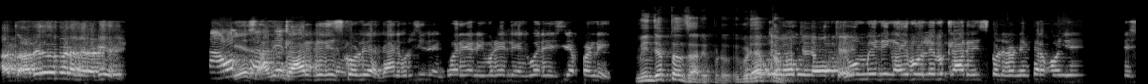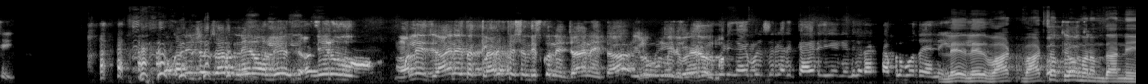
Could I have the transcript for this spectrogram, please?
అట్లా అదే కదా మేడం మీరు అడిగేది. అది అదే. క్లారిటీ తీసుకోండి. దాని గురించి ఎంక్వైరీ అని ఇమీడియట్ ఎంక్వైరీ చేసి చెప్పండి. మేము చెప్తాం సార్ ఇప్పుడు ఇప్పుడు చెప్తాం. ఓకే ఓకే జూమ్ మీటింగ్ అయిపోలేము క్లారిటీ తీసుకోండి. రెండు నిమిషాలు ఫోన్ చేసి. ఒక నిమిషం సార్ నేను లే- నేను మళ్ళీ జాయిన్ అయితే క్లారిఫికేషన్ తీసుకొని నేను జాయిన్ అయితా. ఈ లోపు మీరు వేరే జూమ్ వాళ్ళు- మీటింగ్ అయిపోయింది అది క్లారిటీ చేయండి ఎందుకంటే అక్కడ తప్పులు పోతాయని. లేదు లేదు వాట్ వాట్సాప్లో మనం దాన్ని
